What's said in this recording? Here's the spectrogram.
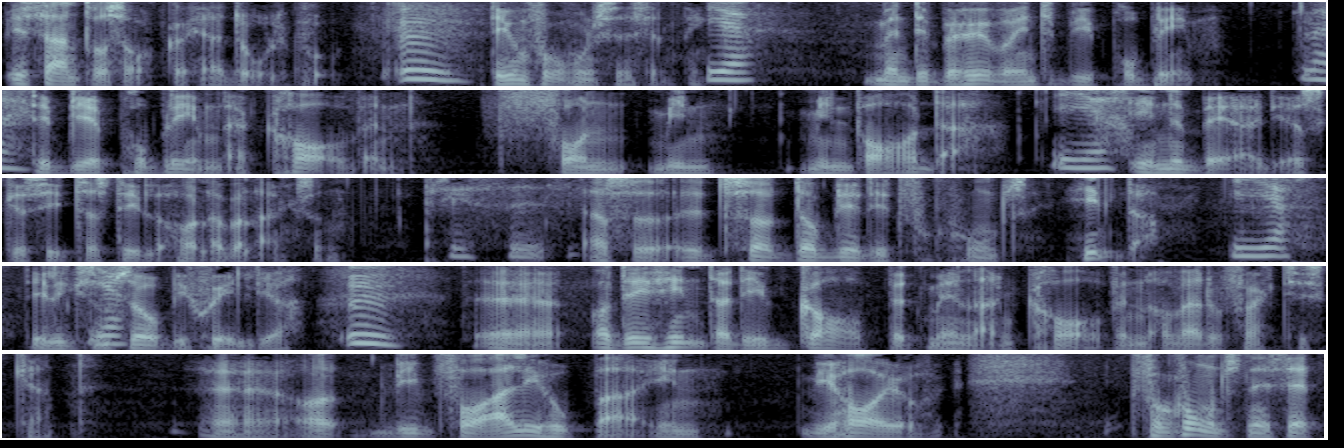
vissa andra saker jag är dålig på. mm, Det är en funktionsnedsättning. ja, Men det behöver inte bli problem. nej, Det blir problem när kraven från min, min vardag ja, innebär att jag ska sitta still och hålla balansen. precis. Alltså, så då blir det ett funktionshinder. Ja, Det är liksom Ja. så vi skiljer. mm, Eh, och det hinder det är gapet mellan kraven och vad du faktiskt kan. Eh, och vi får allihopa en, vi har ju funktionsnedsätt,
